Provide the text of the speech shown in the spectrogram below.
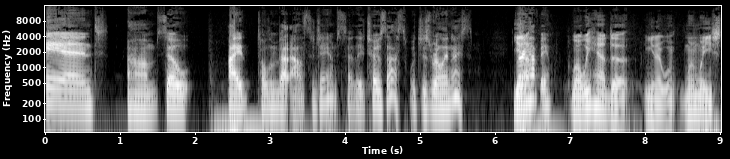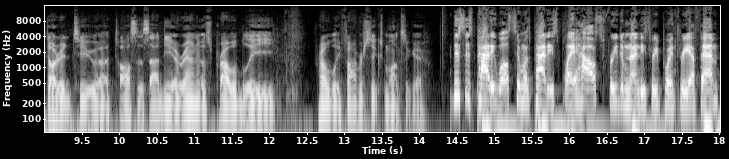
And um, so I told them about Allison James, so they chose us, which is really nice. Very happy. Well, we had to, you know, when, when we started to uh, toss this idea around, it was probably probably five or six months ago. This is Patty Wilson with Patty's Playhouse, Freedom 93.3 FM.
